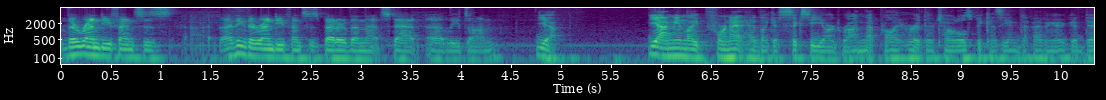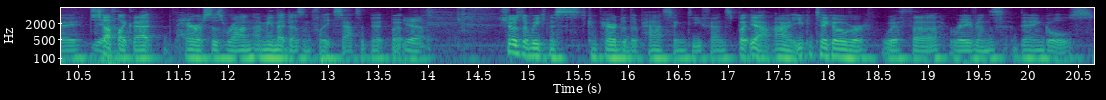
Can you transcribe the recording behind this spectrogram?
their run defense is. I think their run defense is better than that stat uh, leads on. Yeah. Yeah, I mean, like Fournette had like a 60 yard run that probably hurt their totals because he ended up having a good day. Stuff like that. Harris's run. I mean, that does inflate stats a bit, but Yeah. shows their weakness compared to their passing defense. But yeah, all right, you can take over with uh, Ravens Bengals.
